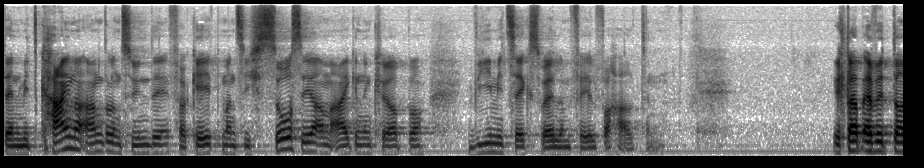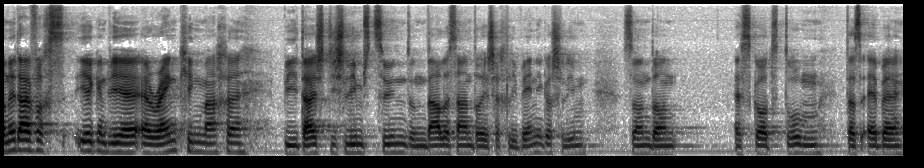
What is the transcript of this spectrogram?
denn mit keiner anderen Sünde vergeht man sich so sehr am eigenen Körper wie mit sexuellem Fehlverhalten. Ich glaube, er wird da nicht einfach irgendwie ein Ranking machen, bei das ist die schlimmste Sünde und alles andere ist ein bisschen weniger schlimm, sondern es geht darum, dass eben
